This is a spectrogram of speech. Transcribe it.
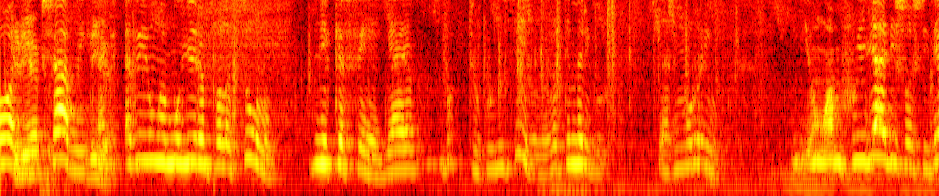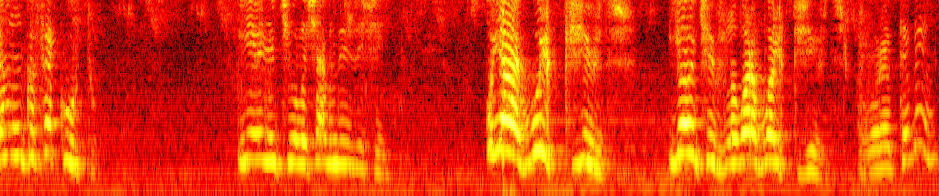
Olha, Queria- sabe, diga. havia- uma mulher em Palaçolo, tinha café, e era, tu conheces, ela tem marido, já morreu. E um homem foi lá e disse assim, dê-me um café curto. E ele encheu a chave e disse assim, olha, olho que girdes. E eu enchei agora olho que girdes. Agora eu também.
